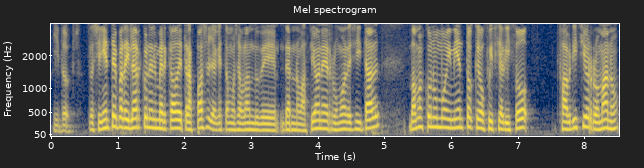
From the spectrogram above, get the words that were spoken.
Y dos. Lo siguiente para hilar con el mercado de traspaso, ya que estamos hablando de renovaciones, rumores y tal, vamos con un movimiento que oficializó Fabricio Romano,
